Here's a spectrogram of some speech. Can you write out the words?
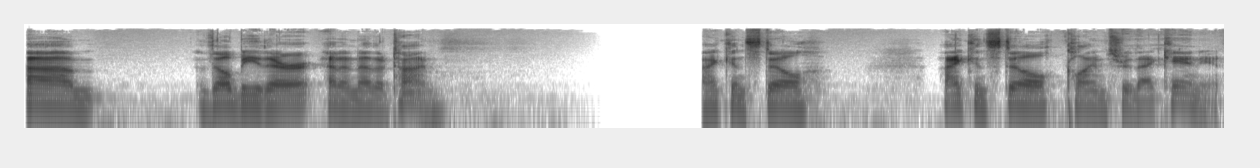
um, they'll be there at another time. I can still, I can still climb through that canyon.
